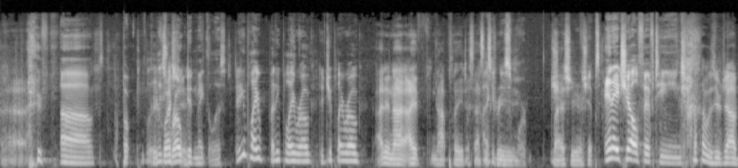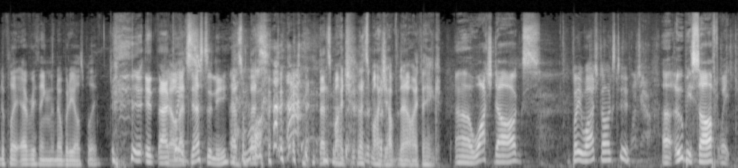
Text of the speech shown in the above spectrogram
Uh, Uh, but at Good least Rogue didn't make the list. Did he play? Did he play Rogue? Did you play Rogue? I did not. I've not played I Assassin's could Creed do some more last year. chips. NHL 15. I thought that was your job to play everything that nobody else played. It- I No, played that's- Destiny. That's that's, that's my that's my job now. I think. Uh, Watch Dogs. I played Watch Dogs too. Uh, Ubisoft. Wait.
